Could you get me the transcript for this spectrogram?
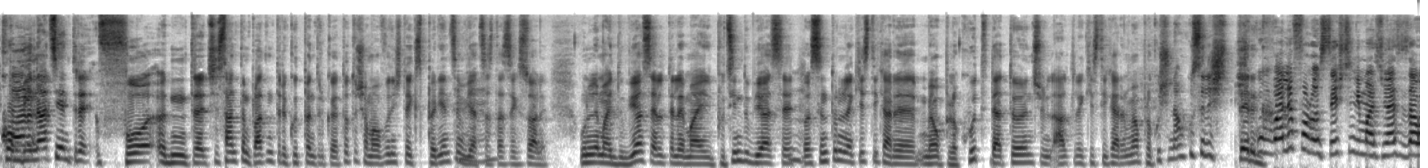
combinație între, fo- între ce s-a întâmplat în trecut, pentru că totuși am avut niște experiențe în Mhm. viața asta sexuale. Unele mai dubioase, altele mai puțin dubioase. Mhm. Sunt unele chestii care mi-au plăcut de atunci, altele chestii care nu mi-au plăcut și n-am cum să le Și șterg. cumva le folosești în imaginație, dar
